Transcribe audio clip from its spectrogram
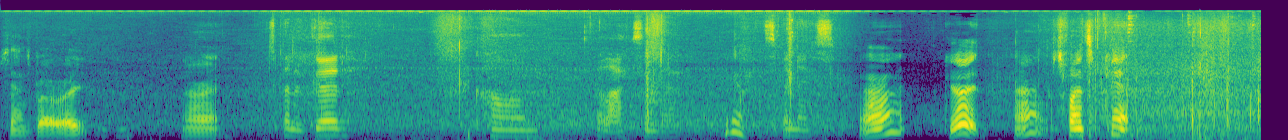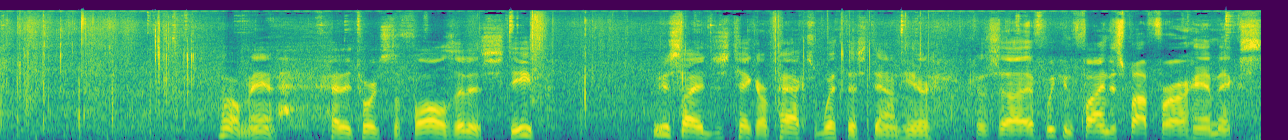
Sounds about right. All right. It's been a good, calm, relaxing day. Yeah. It's been nice. All right. Good. All right. Let's find some camp. Oh man, headed towards the falls. It is steep. We decided to just take our packs with us down here because uh, if we can find a spot for our hammocks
